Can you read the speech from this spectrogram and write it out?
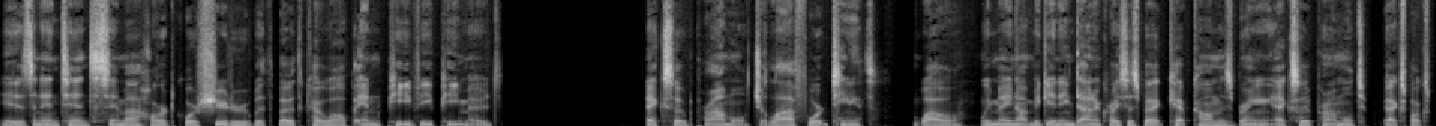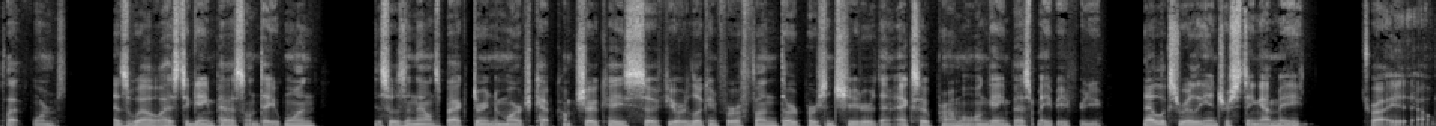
is an intense semi hardcore shooter with both co op and PvP modes. Exoprimal, July 14th. While we may not be getting Dino Crisis back, Capcom is bringing Exoprimal to Xbox platforms as well as to Game Pass on day one. This was announced back during the March Capcom showcase, so if you're looking for a fun third person shooter, then Exoprimal on Game Pass may be for you. That looks really interesting. I may try it out.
